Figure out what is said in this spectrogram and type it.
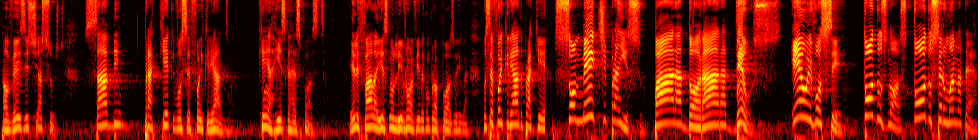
Talvez isso te assuste. Sabe para que que você foi criado? Quem arrisca a resposta? Ele fala isso no livro Uma Vida com Propósito. Você foi criado para quê? Somente para isso, para adorar a Deus. Eu e você, todos nós, todo ser humano na terra,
